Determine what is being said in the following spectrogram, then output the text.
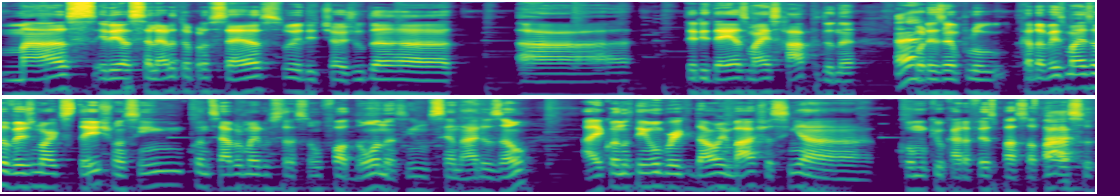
Mas ele acelera o teu processo, ele te ajuda a ter ideias mais rápido, né? É. Por exemplo, cada vez mais eu vejo no ArtStation, assim, quando você abre uma ilustração fodona, assim, um cenáriozão, aí quando tem um breakdown embaixo, assim, a como que o cara fez passo a passo,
